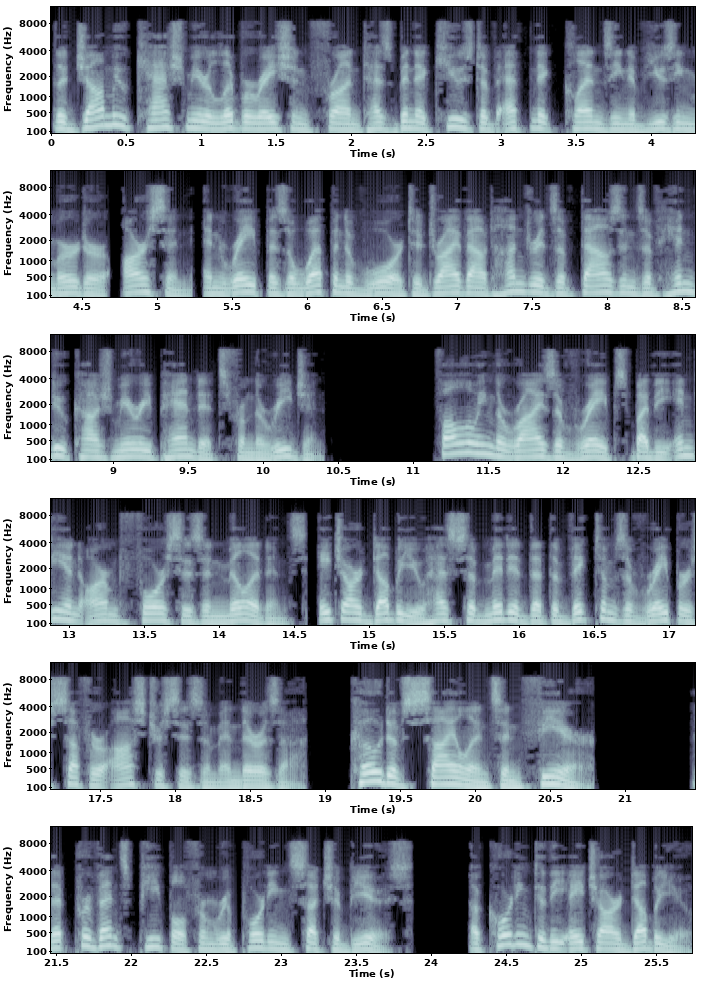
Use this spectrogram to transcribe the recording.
The Jammu Kashmir Liberation Front has been accused of ethnic cleansing of using murder, arson, and rape as a weapon of war to drive out hundreds of thousands of Hindu Kashmiri Pandits from the region. Following the rise of rapes by the Indian Armed Forces and militants, HRW has submitted that the victims of rapers suffer ostracism and there is a «code of silence and fear» that prevents people from reporting such abuse. According to the HRW,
